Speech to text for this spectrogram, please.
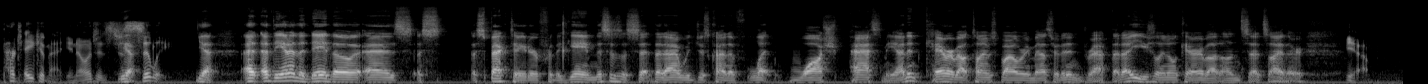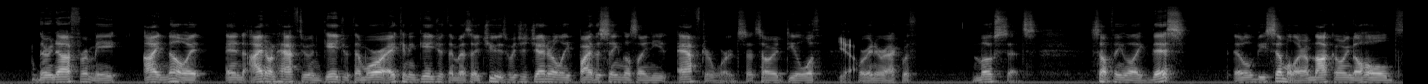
partake in that? You know, it's, it's just Yeah. silly. Yeah. At, at the end of the day, though, as a spectator for the game, this is a set that I would just kind of let wash past me. I didn't care about Time Spiral Remastered. I didn't draft that. I usually don't care about unsets either. Yeah. They're not for me. I know it, and I don't have to engage with them, or I can engage with them as I choose, which is generally by the singles I need afterwards. That's how I deal with Yeah. or interact with most sets. Something like this, it'll be similar. I'm not going to hold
